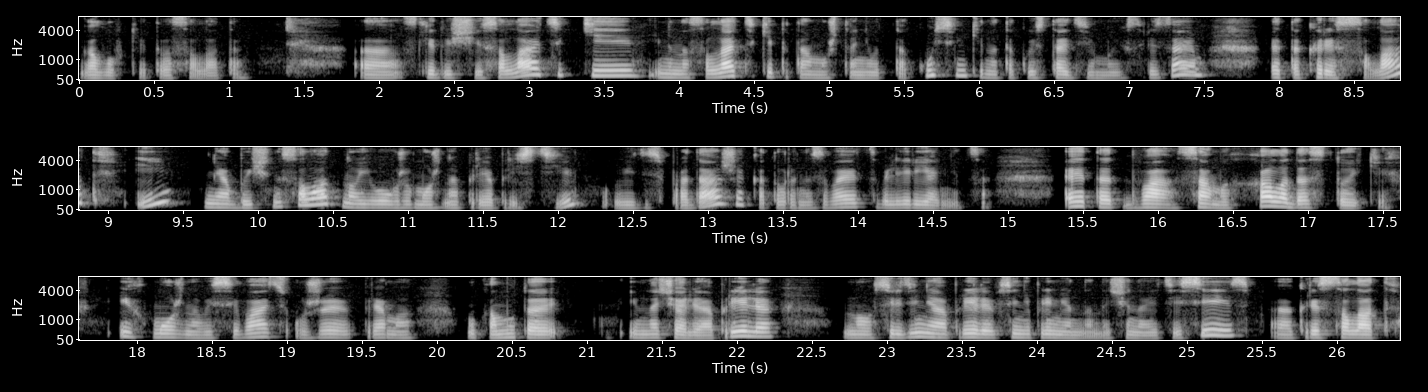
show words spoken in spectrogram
головки этого салата. А, следующие салатики, именно салатики, потому что они вот так усенькие, на такой стадии мы их срезаем. Это крест-салат и необычный салат, но его уже можно приобрести, увидеть в продаже, который называется валерьяница. Это два самых холодостойких. Их можно высевать уже прямо ну, кому-то и в начале апреля, но в середине апреля все непременно начинаете сеять. А, крест-салат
